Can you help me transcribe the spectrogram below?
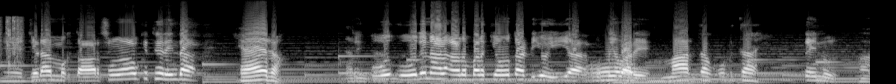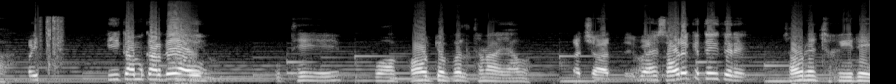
ਤੇ ਜਿਹੜਾ ਮੁਖਤਾਰ ਸਿੰਘ ਆ ਉਹ ਕਿੱਥੇ ਰਹਿੰਦਾ? ਸ਼ਹਿਰ ਤੇ ਉਹ ਉਹਦੇ ਨਾਲ ਅਣਬਣ ਕਿਉਂ ਤੁਹਾਡੀ ਹੋਈ ਆ ਉਹਦੇ ਬਾਰੇ? ਮਾਰਦਾ ਕੁੱਟਦਾ। ਤੈਨੂੰ? ਹਾਂ। ਕੀ ਕੰਮ ਕਰਦੇ ਆ ਉਹ? ਉੱਥੇ ਫੌਜ ਚੋਂ ਪਲਥਣ ਆਇਆ ਵਾ। ਅੱਛਾ ਤੇ ਵੈਸੇ ਸਹੁਰੇ ਕਿੱਥੇ ਸੀ ਤੇਰੇ? ਸਹੁਰੇ ਛਕੀਰੇ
